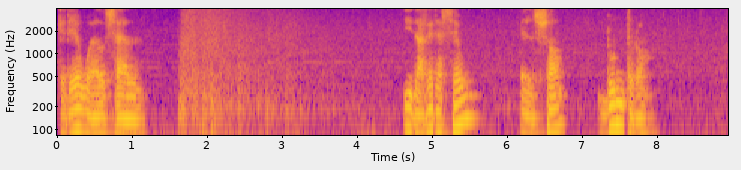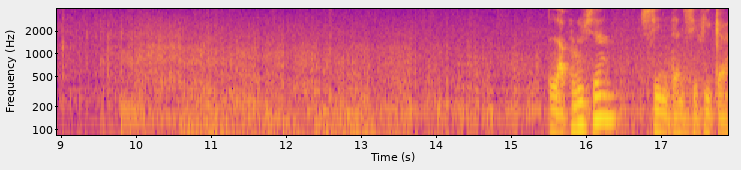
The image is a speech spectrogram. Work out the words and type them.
creua el cel. I darrere seu el so d'un tro. La pluja s'intensifica.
